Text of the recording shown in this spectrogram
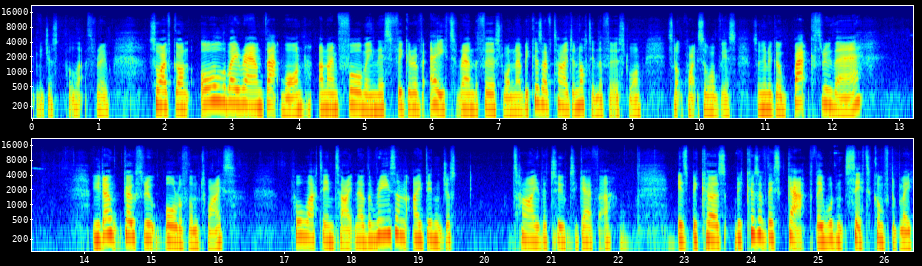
Let me just pull that through. So I've gone all the way round that one and I'm forming this figure of eight round the first one. Now because I've tied a knot in the first one it's not quite so obvious. So I'm going to go back through there. You don't go through all of them twice pull that in tight. Now the reason I didn't just tie the two together is because because of this gap they wouldn't sit comfortably.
